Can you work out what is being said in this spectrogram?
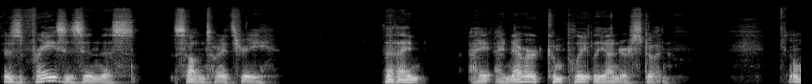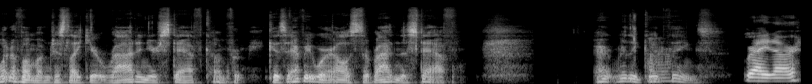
there's phrases in this Psalm 23 that I, I I never completely understood. And one of them, I'm just like, "Your rod and your staff comfort me," because everywhere else, the rod and the staff aren't really good Are. things. right are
